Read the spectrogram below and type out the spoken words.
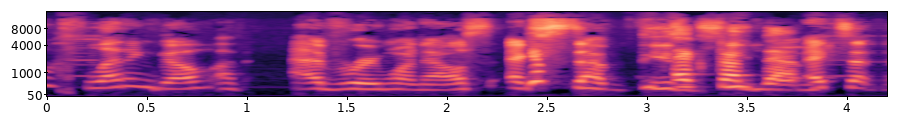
with letting go of everyone else except these Except people, them. except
